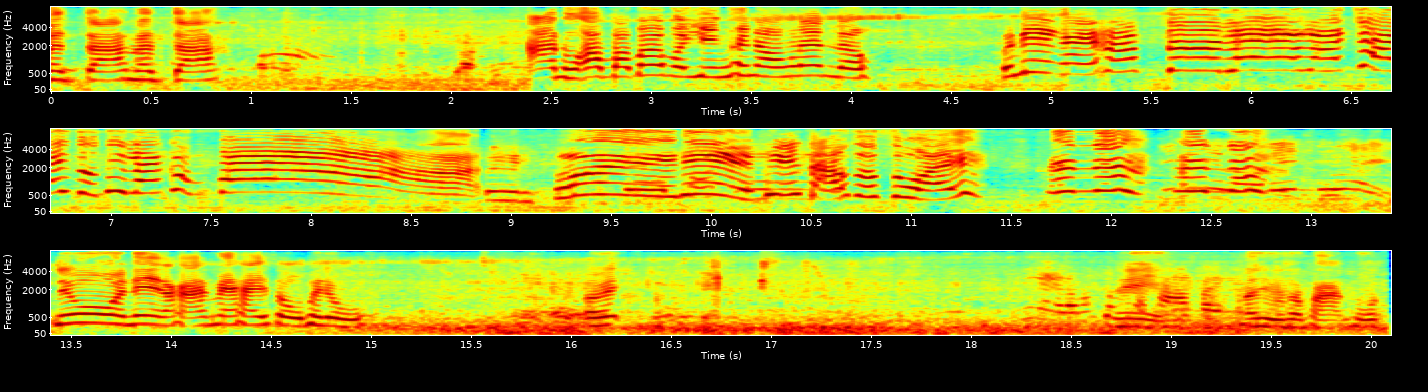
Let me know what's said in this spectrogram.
นะจ๊ะนะจ๊ะ อะหนูเอาบับเบิ้ลมายิงให้น้องเล่นเร็ววันนี้ไงครับตื่นแล้วหลานชายสุดที่รักของป้าตื่นเฮ้ยนี่พี่สาวสุดสวยเล่นนะเล่นนะนู่นนี่นะคะแม่ให้ซูมให้ดูเอ้ยนี่เราอยู่สะพานพุทธ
